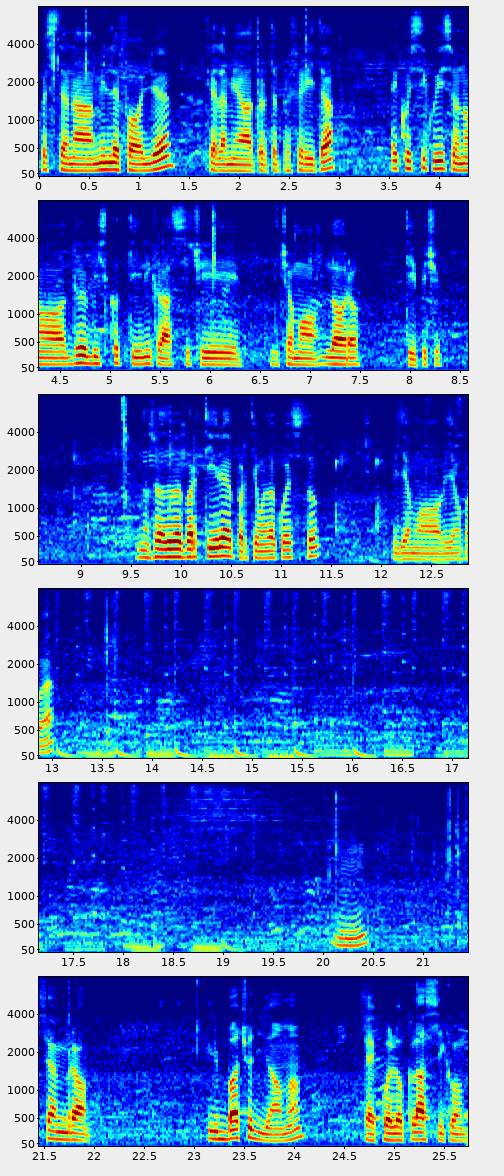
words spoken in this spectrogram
questa è una mille foglie, che è la mia torta preferita e questi qui sono due biscottini classici, diciamo loro, tipici. Non so da dove partire, partiamo da questo, vediamo, vediamo com'è. Mm. Sembra il bacio di dama, che è quello classico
